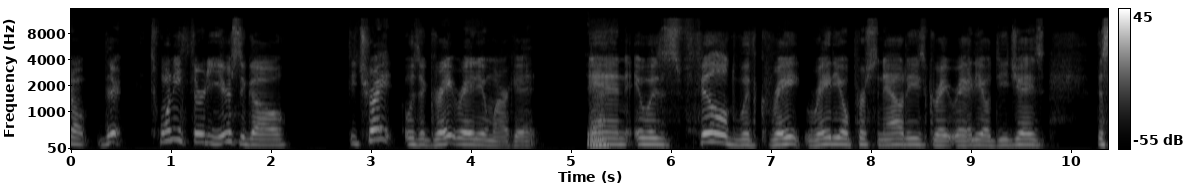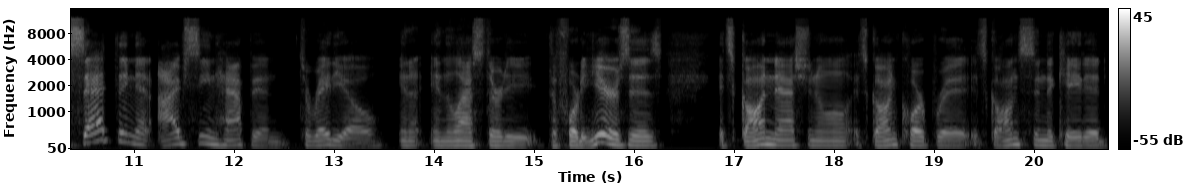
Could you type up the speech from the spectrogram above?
know, there 20, 30 years ago, Detroit was a great radio market Yeah. and it was filled with great radio personalities, great radio DJs. The sad thing that I've seen happen to radio in a, in the last 30 to 40 years is it's gone national, it's gone corporate, it's gone syndicated.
